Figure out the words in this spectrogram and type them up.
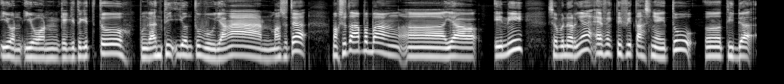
ion-ion kayak gitu-gitu tuh pengganti ion tubuh, jangan. Maksudnya maksudnya apa bang? Uh, ya ini sebenarnya efektivitasnya itu uh, tidak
